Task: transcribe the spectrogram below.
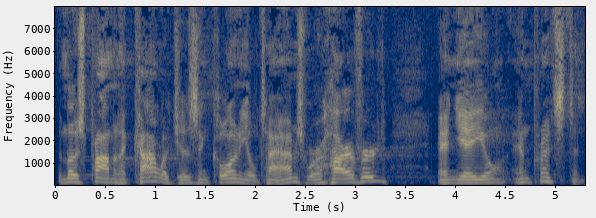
the most prominent colleges in colonial times were Harvard and Yale and Princeton.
